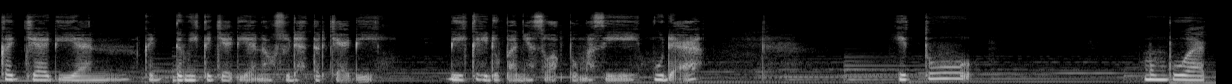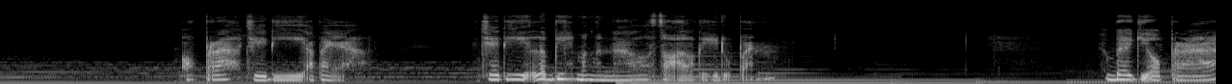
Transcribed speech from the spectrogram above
kejadian ke, demi kejadian yang sudah terjadi di kehidupannya sewaktu masih muda, itu membuat Oprah jadi apa ya? Jadi lebih mengenal soal kehidupan. Bagi Oprah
